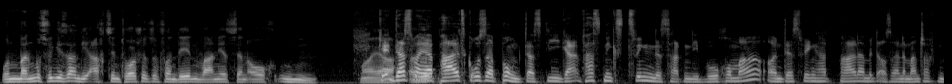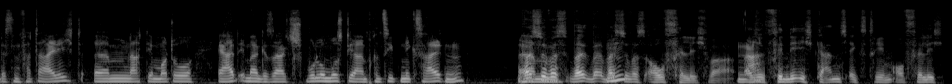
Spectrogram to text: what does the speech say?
Und man muss wirklich sagen, die 18 Torschüsse von denen waren jetzt dann auch. Mh, hm, naja, das war also, ja Pahls großer Punkt, dass die fast nichts Zwingendes hatten, die Bochumer. Und deswegen hat Pahl damit auch seine Mannschaft ein bisschen verteidigt. Ähm, nach dem Motto, er hat immer gesagt, Schwolo musste ja im Prinzip nichts halten. Weißt, ähm, du, was, we, weißt hm? du, was auffällig war? Na? Also finde ich ganz extrem auffällig,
